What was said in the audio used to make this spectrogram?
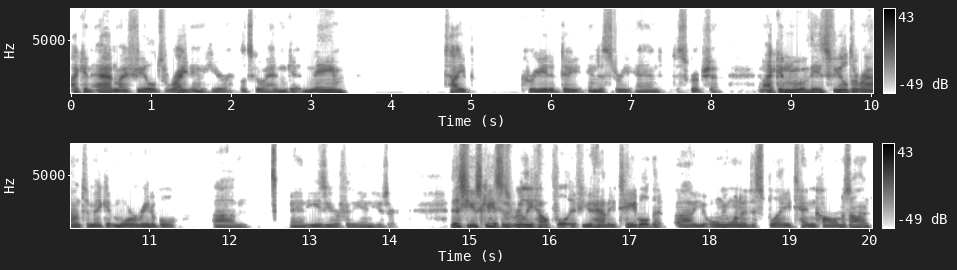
I can add my fields right in here. Let's go ahead and get name, type, created date, industry, and description. And I can move these fields around to make it more readable um, and easier for the end user. This use case is really helpful if you have a table that uh, you only want to display 10 columns on,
